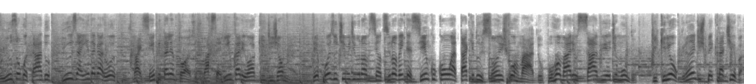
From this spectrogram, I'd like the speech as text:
Wilson Gotardo e os ainda garotos, mas sempre talentosos, Marcelinho Carioca e Djalminha. Depois o time de 1995 com o ataque dos sonhos formado por Romário, Sávio e Edmundo que criou grande expectativa,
